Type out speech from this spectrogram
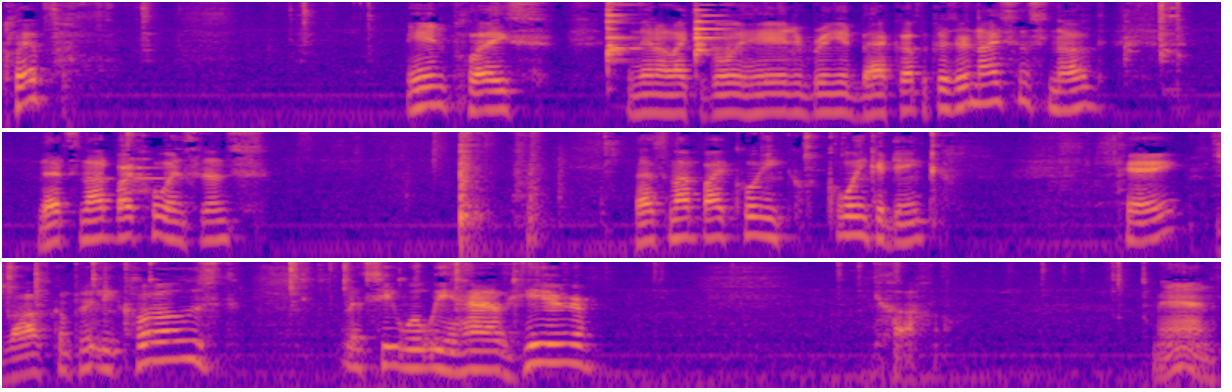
Clip. In place. And then I like to go ahead and bring it back up because they're nice and snug. That's not by coincidence. That's not by coink coinkadink. Okay, valve completely closed. Let's see what we have here. Oh, man.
